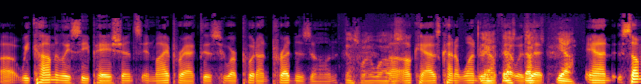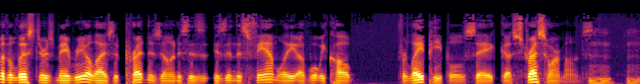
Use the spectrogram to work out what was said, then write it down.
uh, we commonly see patients in my practice who are put on prednisone. That's what it was. Uh, okay, I was kind of wondering yeah, if that was it. Yeah. And some of the listeners may realize that prednisone is is, is in this family of what we call, for lay people's sake, uh, stress hormones. Mm-hmm, mm-hmm.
